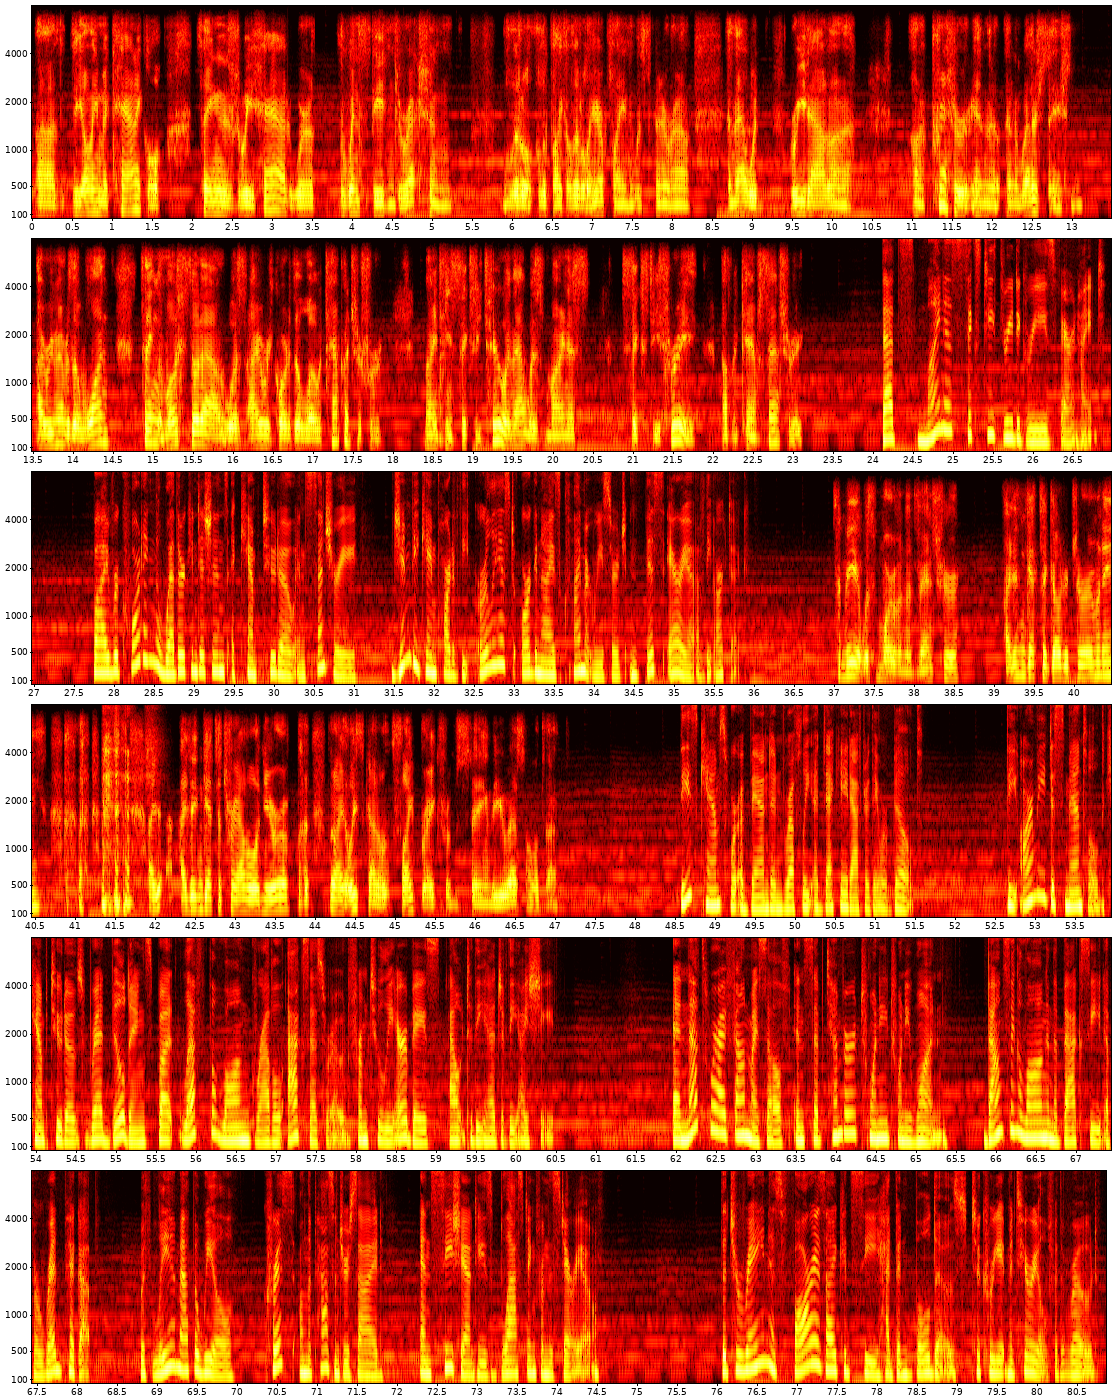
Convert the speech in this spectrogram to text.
Uh, the only mechanical things we had were the wind speed and direction. Little looked like a little airplane that would spin around, and that would read out on a on a printer in the in the weather station. I remember the one thing that most stood out was I recorded the low temperature for 1962, and that was minus 63 up at Camp Century. That's minus 63 degrees Fahrenheit. By recording the weather conditions at Camp Tuto and Century, Jim became part of the earliest organized climate research in this area of the Arctic. To me, it was more of an adventure. I didn't get to go to Germany. I, I, didn't get to travel in Europe, but, but I at least got a flight break from staying in the US all the time. These camps were abandoned roughly a decade after they were built. The Army dismantled Camp Tuto's red buildings but left the long gravel access road from Thule Air Base out to the edge of the ice sheet. And that's where I found myself in September 2021, bouncing along in the back seat of a red pickup with Liam at the wheel, Chris on the passenger side, and sea shanties blasting from the stereo. The terrain, as far as I could see, had been bulldozed to create material for the road.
